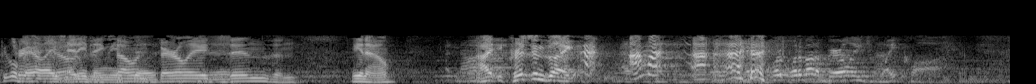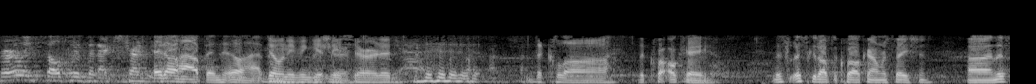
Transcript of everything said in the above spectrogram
People barrel-age Joe's is anything selling barrel aged Yeah. sins, and you know, I, Christian's like, "Ah, I'm a. what, what about a barrel aged white claw? Barrel aged seltzer is the next trend. It'll happen. It'll happen. Don't even get sure. me started. the claw. The claw. Okay, let's let's get off the claw conversation. Uh, and let's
